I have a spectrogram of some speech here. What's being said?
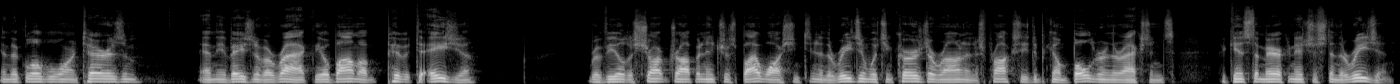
in the global war on terrorism and the invasion of Iraq, the Obama pivot to Asia revealed a sharp drop in interest by Washington in the region, which encouraged Iran and its proxies to become bolder in their actions against American interests in the region.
